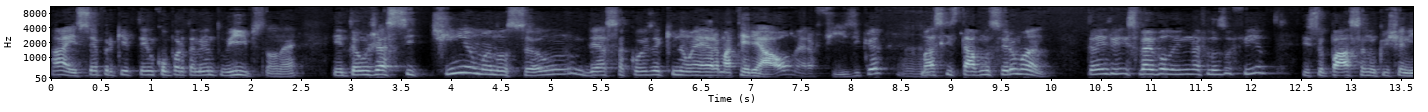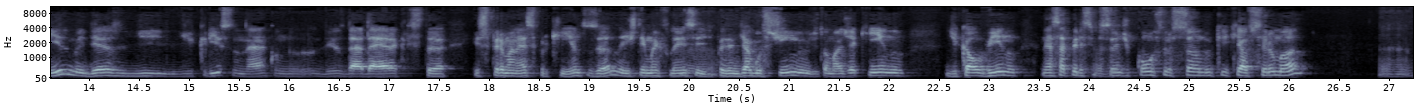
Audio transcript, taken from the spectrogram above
Ah, isso é porque tem o comportamento Y, né? Então já se tinha uma noção dessa coisa que não era material, não era física, uhum. mas que estava no ser humano. Então isso vai evoluindo na filosofia, isso passa no cristianismo e desde de, de Cristo, né, quando, desde a da era cristã, isso permanece por 500 anos. A gente tem uma influência, uhum. por exemplo, de Agostinho, de Tomás de Aquino, de Calvino, nessa percepção uhum. de construção do que é o ser humano. Uhum.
